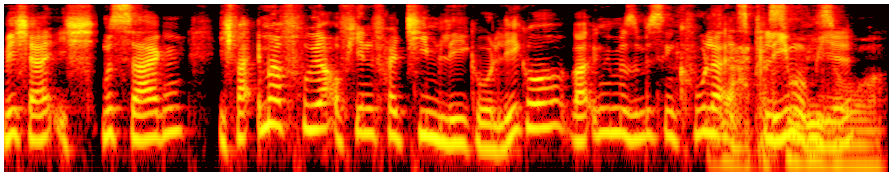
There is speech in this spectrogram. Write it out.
Micha, ich muss sagen, ich war immer früher auf jeden Fall Team Lego. Lego war irgendwie mal so ein bisschen cooler ja, als Playmobil. Sowieso.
